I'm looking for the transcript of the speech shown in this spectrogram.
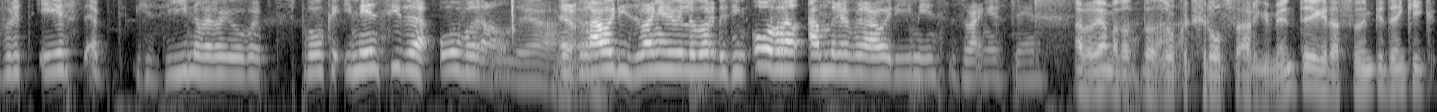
voor het eerst hebt gezien of erover hebt gesproken. Ineens zie je dat overal. Ja. En Ja. vrouwen die zwanger willen worden, zien overal andere vrouwen die ineens zwanger zijn. Ah, wel ja, maar dat, dat is ook het grootste argument tegen dat filmpje, denk ik.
